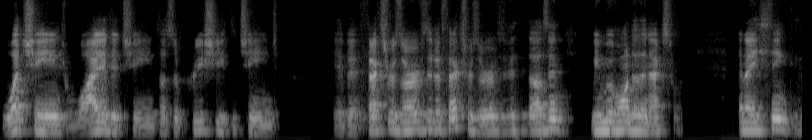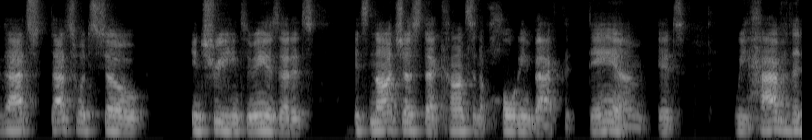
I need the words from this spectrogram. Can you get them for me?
What changed? Why did it change? Let's appreciate the change. If it affects reserves, it affects reserves. If it doesn't, we move on to the next one. And I think that's that's what's so intriguing to me is that it's it's not just that concept of holding back the dam. It's we have the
